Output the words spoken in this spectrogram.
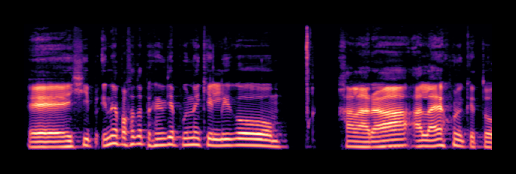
Ε, έχει, είναι από αυτά τα παιχνίδια που είναι και λίγο χαλαρά, αλλά έχουν και το...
